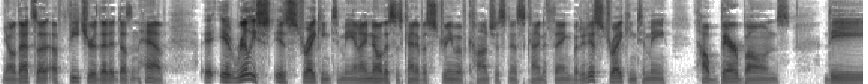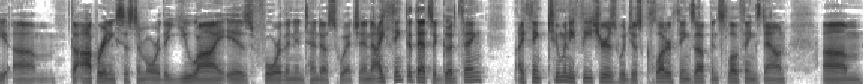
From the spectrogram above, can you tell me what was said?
You know that's a, a feature that it doesn't have it, really is striking to me and I know this is kind of a stream of consciousness kind of thing but it is striking to me how bare bones the um, the operating system or the UI is for the Nintendo Switch, and I think that that's a good thing. I think too many features would just clutter things up and slow things down. Um,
